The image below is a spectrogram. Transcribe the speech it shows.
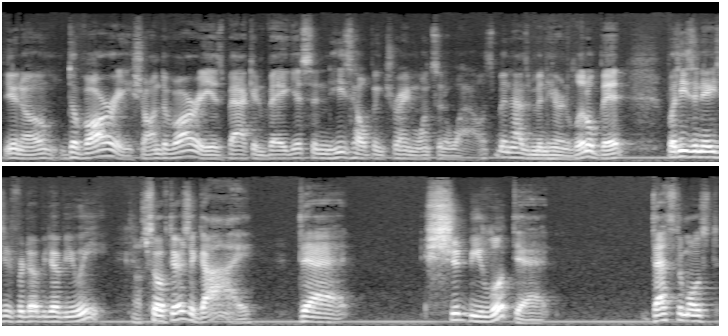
You know, Daivari, Shawn Daivari is back in Vegas and he's helping train once in a while. It's been hasn't been here in a little bit, but he's an agent for WWE. That's so if there's a guy that should be looked at, that's the most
